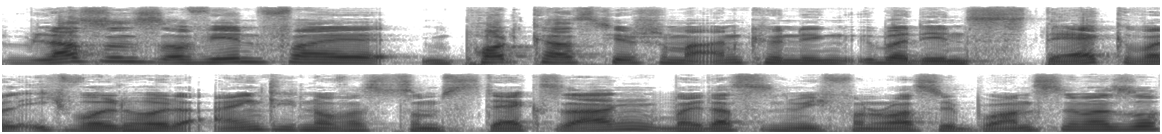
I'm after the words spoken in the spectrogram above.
lass uns auf jeden Fall einen Podcast hier schon mal ankündigen über den Stack, weil ich wollte heute eigentlich noch was zum Stack sagen, weil das ist nämlich von Russell Brunson immer so.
